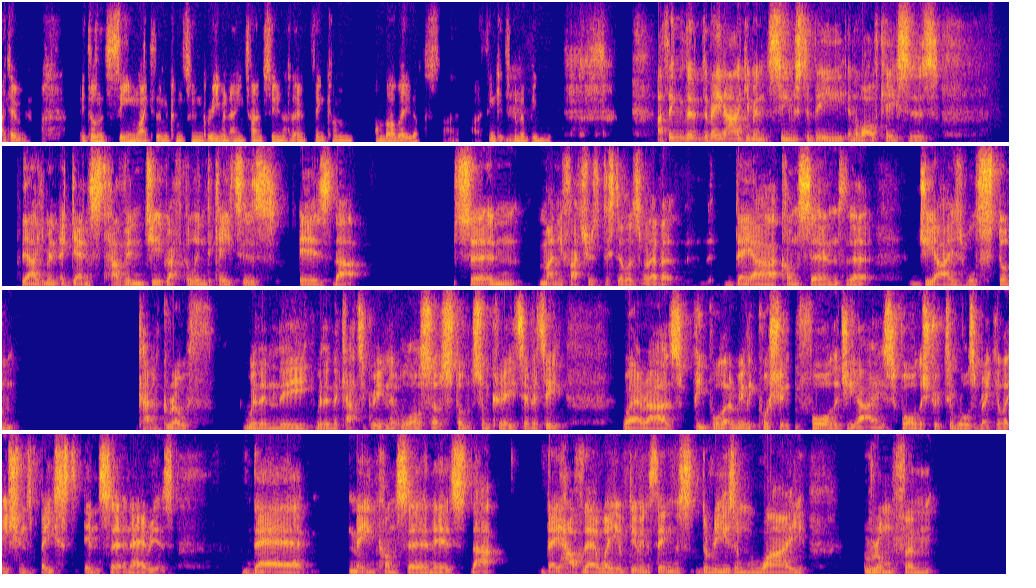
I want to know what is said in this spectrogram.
I don't, it doesn't seem like there's going to come to an agreement anytime soon. I don't think on on Barbados. I, I think it's mm. going to be. I think the the main argument seems to be in a lot of cases the argument against having geographical indicators is that certain manufacturers, distillers, whatever, they are concerned that GIs will stunt kind of growth within the within the category, and it will also stunt some creativity. Whereas people that are really pushing for the GIs, for the stricter rules and regulations based in certain areas, their main concern is that they have their way of doing things. The reason why rum from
